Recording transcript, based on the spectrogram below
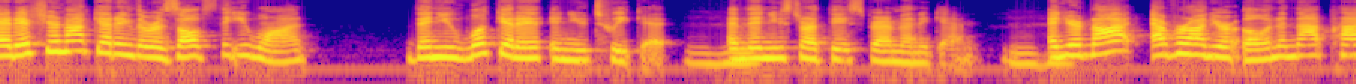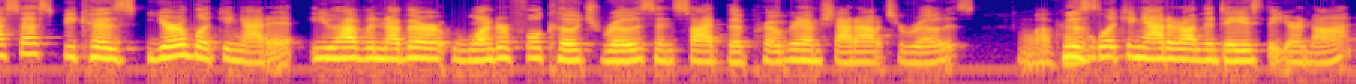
and if you're not getting the results that you want, then you look at it and you tweak it. Mm-hmm. And then you start the experiment again. Mm-hmm. And you're not ever on your own in that process because you're looking at it. You have another wonderful coach, Rose, inside the program. Shout out to Rose, who's looking at it on the days that you're not.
